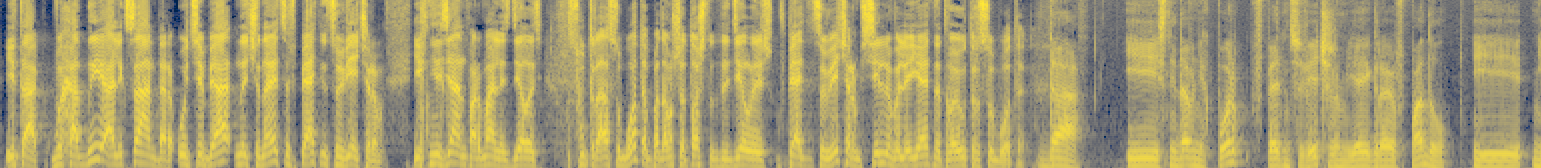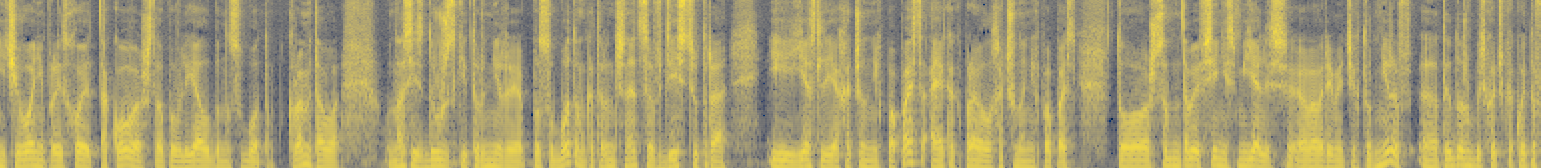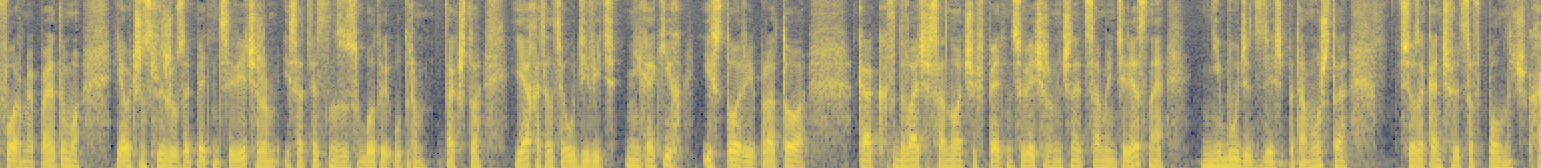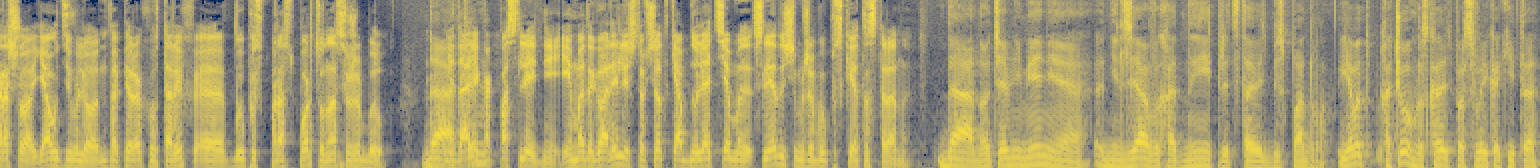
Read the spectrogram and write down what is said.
Итак, выходные, Александр, у тебя начинаются в пятницу вечером. Их нельзя формально сделать с утра суббота, потому что то, что ты делаешь в пятницу вечером, сильно влияет на твое утро субботы. Да, и с недавних пор в пятницу вечером я играю в падл, и ничего не происходит такого, что повлияло бы на субботу. Кроме того, у нас есть дружеские турниры по субботам, которые начинаются в 10 утра. И если я хочу на них попасть, а я, как правило, хочу на них попасть, то чтобы на тобой все не смеялись э, во время этих турниров, э, ты должен быть хоть в какой-то форме. Поэтому я очень слежу за пятницей вечером и, соответственно, за субботой утром. Так что я хотел тебя удивить. Никаких историй про то, как в 2 часа ночи в пятницу вечером начинается самое интересное, не будет здесь, потому что все заканчивается в полночь. Хорошо, я удивлен. Во-первых. Во-вторых, э, выпуск про спорт у нас уже был. Да, не дали тем... как последний. И мы договорились, что все-таки обнулять темы в следующем же выпуске это странно. Да, но тем не менее нельзя выходные представить без падла. Я вот хочу вам рассказать про свои какие-то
